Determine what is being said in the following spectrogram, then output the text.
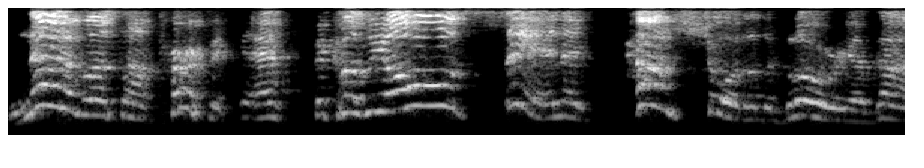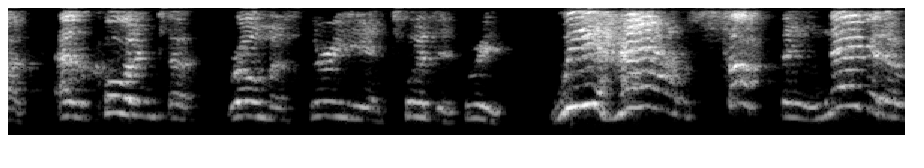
None of us are perfect eh, because we all sin and come short of the glory of God, as according to Romans 3 and 23. We have something negative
